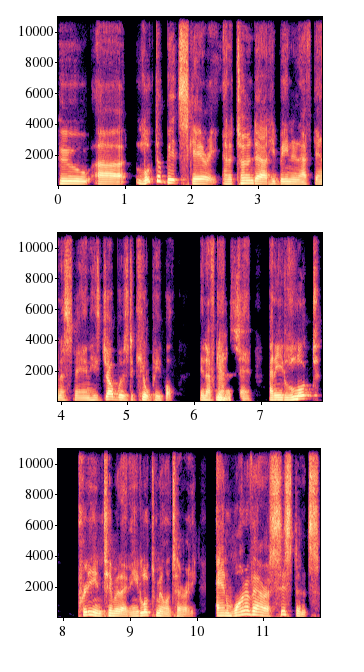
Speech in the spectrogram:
who uh, looked a bit scary. And it turned out he'd been in Afghanistan. His job was to kill people in Afghanistan. And he looked pretty intimidating. He looked military. And one of our assistants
